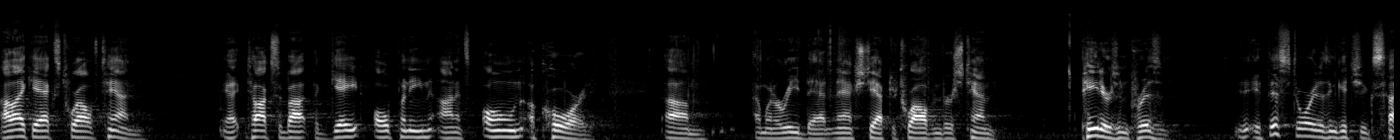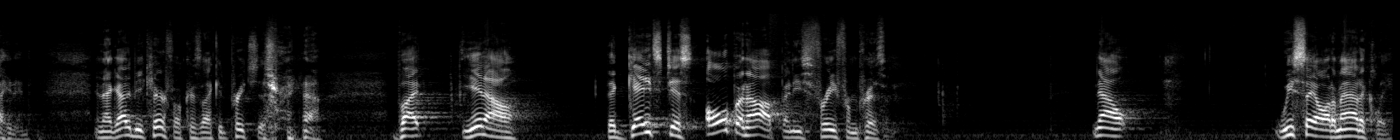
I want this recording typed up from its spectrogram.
I like Acts 12:10. It talks about the gate opening on its own accord. Um, I'm going to read that in Acts chapter 12 and verse 10. Peter's in prison. If this story doesn't get you excited, and I got to be careful because I could preach this right now, but you know, the gates just open up and he's free from prison. Now, we say automatically,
